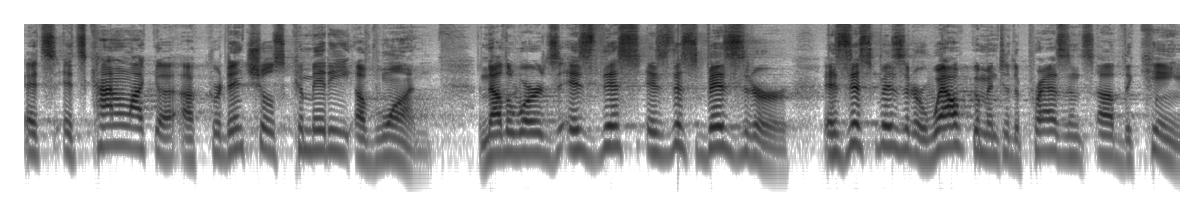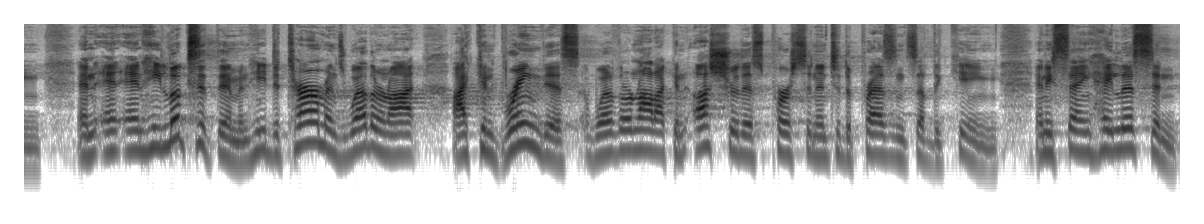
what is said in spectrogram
It's, it's kind of like a, a credentials committee of one. In other words, is this, is this visitor, is this visitor welcome into the presence of the king? And, and, and he looks at them and he determines whether or not I can bring this, whether or not I can usher this person into the presence of the king. And he's saying, hey, listen,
